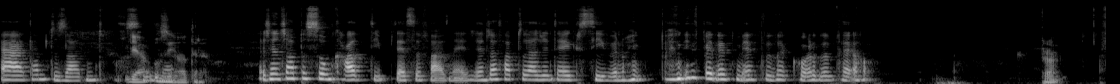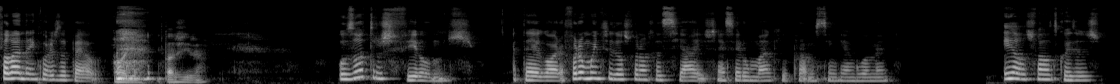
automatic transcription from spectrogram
Ah, está muito usado, muito aborrecido. Yeah, usem outra. A gente já passou um bocado tipo dessa fase, né? A gente já sabe que toda a gente é agressiva, não é? independentemente da cor da pele. Pronto. Falando em cores da pele. Olha, está gira. Os outros filmes, até agora, foram muitos deles foram raciais, sem ser o Monk e o Promising Young Woman. Eles falam de coisas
